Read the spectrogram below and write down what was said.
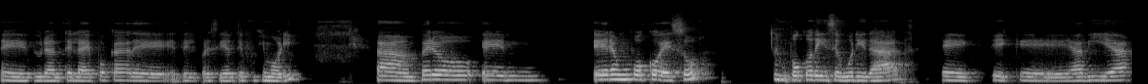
eh, durante la época de, del presidente Fujimori, ah, pero em, era un poco eso, un poco de inseguridad, eh, eh, que había,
